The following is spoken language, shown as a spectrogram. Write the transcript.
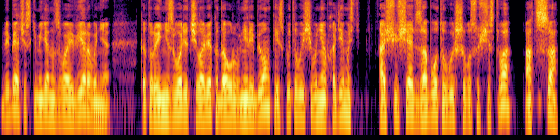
Ребяческими я называю верования, которые не сводят человека до уровня ребенка, испытывающего необходимость ощущать заботу высшего существа, отца,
